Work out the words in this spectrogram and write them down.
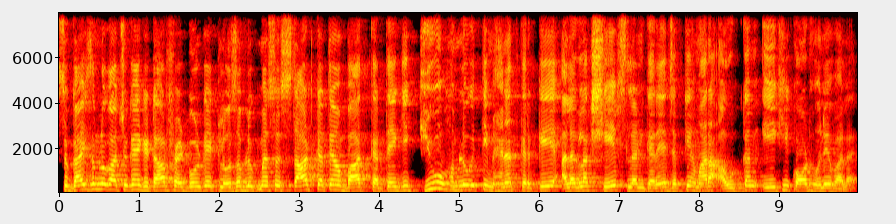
so so guys हम लोग आ चुके हैं गिटार फ्रेडबोर्ड के क्लोजअप लुक में। सो so स्टार्ट करते हैं और बात करते हैं कि क्यों हम लोग इतनी मेहनत करके अलग अलग शेप्स लर्न करें जबकि हमारा आउटकम एक ही कॉर्ड होने वाला है।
